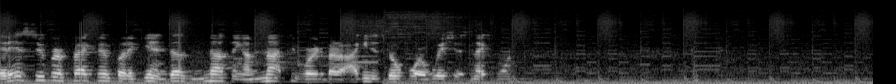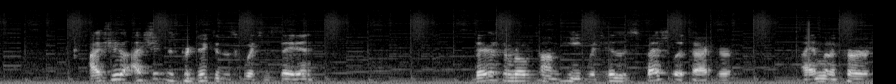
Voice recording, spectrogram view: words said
It is super effective, but again, does nothing. I'm not too worried about it. I can just go for a Wish this next one. I should I should just predicted the switch and stayed in. There's the Rotom Heat, which is a special attacker. I am to curse.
